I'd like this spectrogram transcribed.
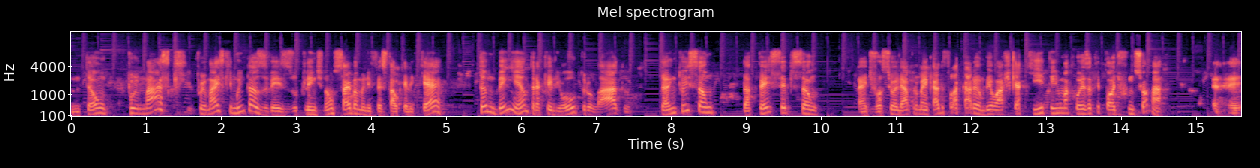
Então, por mais, que, por mais que muitas vezes o cliente não saiba manifestar o que ele quer, também entra aquele outro lado da intuição, da percepção, né, de você olhar para o mercado e falar: caramba, eu acho que aqui tem uma coisa que pode funcionar. É,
